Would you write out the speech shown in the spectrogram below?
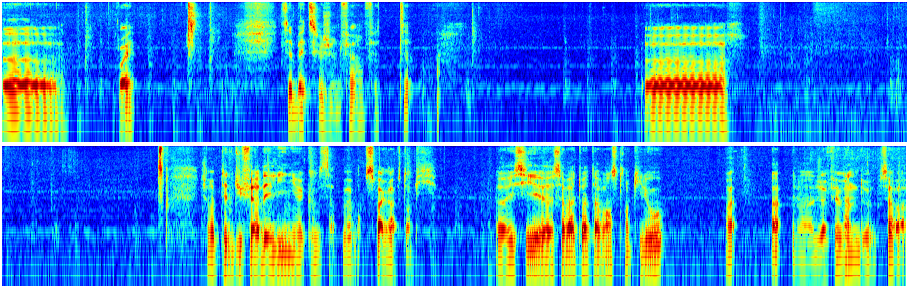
Euh... Ouais. C'est bête ce que je viens de faire en fait. Euh... J'aurais peut-être dû faire des lignes comme ça. Mais bon, c'est pas grave, tant pis. Euh, ici, euh, ça va toi T'avances tranquillou? Ouais. Ah, il en a déjà fait 22, ça va.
